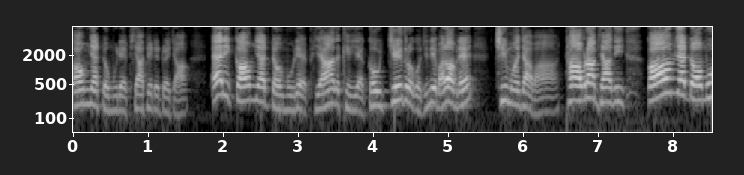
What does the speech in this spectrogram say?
ကောင်းမြတ်တော်မူတဲ့ဘုရားဖြစ်တဲ့အတွက်ကြောင့် အဲ့ဒီကောင်းမြတ်တော်မူတဲ့ဘုရားသခင်ရဲ့ဂုဏ်ကျေးဇူးတော်ကိုဒီနေ့ဘာလို့မလဲချီးမွမ်းကြပါထာဝရဘုရားသည်ကောင်းမြတ်တော်မူ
